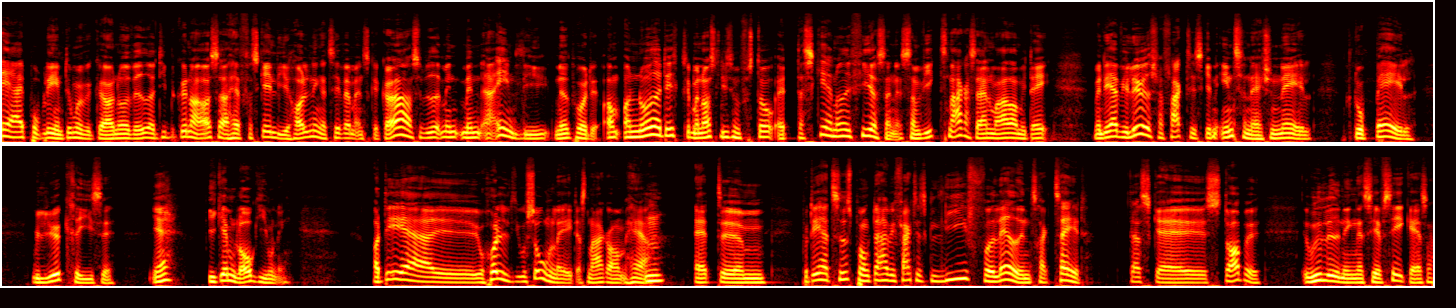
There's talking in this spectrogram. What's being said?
det er et problem, det må vi gøre noget ved, og de begynder også at have forskellige holdninger til, hvad man skal gøre osv., men, men er egentlig med på det. Og, og noget af det skal man også ligesom forstå, at der sker noget i 80'erne, som vi ikke snakker særlig meget om i dag, men det er, at vi løbet fra faktisk en international, global miljøkrise ja. igennem lovgivning. Og det er øh, jo hullet i ozonlag, der snakker om her, mm. at øh, på det her tidspunkt, der har vi faktisk lige fået lavet en traktat, der skal stoppe udledningen af CFC-gasser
